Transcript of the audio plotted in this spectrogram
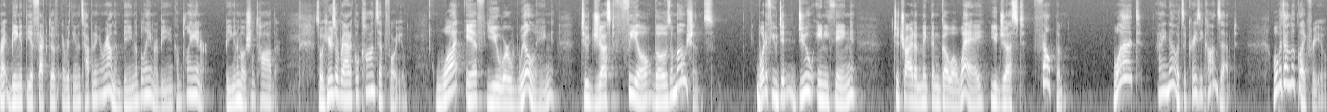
right? Being at the effect of everything that's happening around them, being a blamer, being a complainer, being an emotional toddler. So here's a radical concept for you what if you were willing to just feel those emotions? What if you didn't do anything to try to make them go away? You just felt them. What? I know, it's a crazy concept. What would that look like for you?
